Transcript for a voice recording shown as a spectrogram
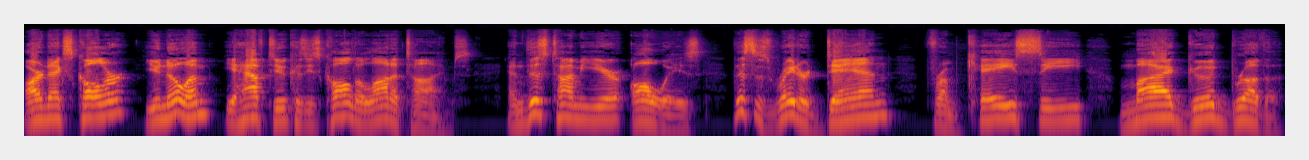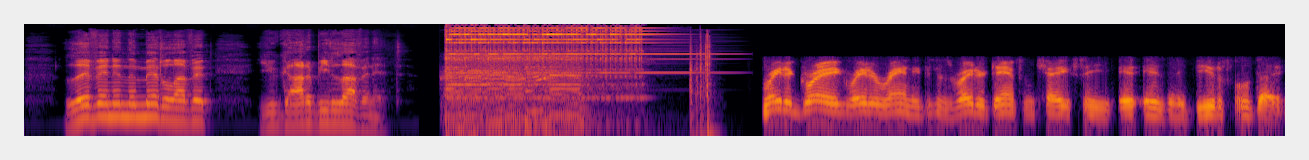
Our next caller, you know him. You have to because he's called a lot of times. And this time of year, always this is Raider Dan from KC, my good brother. Living in the middle of it, you gotta be loving it. Raider Greg, Raider Randy, this is Raider Dan from KC. It is a beautiful day,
